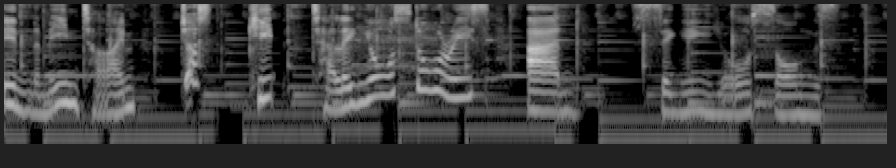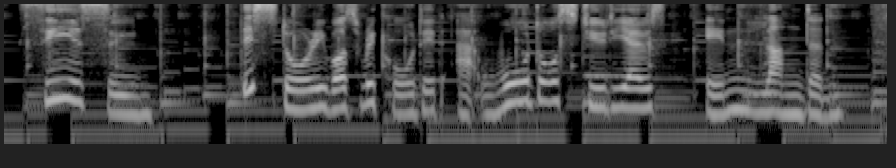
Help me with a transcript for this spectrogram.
In the meantime, just keep telling your stories and singing your songs. See you soon. This story was recorded at Wardour Studios in London.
